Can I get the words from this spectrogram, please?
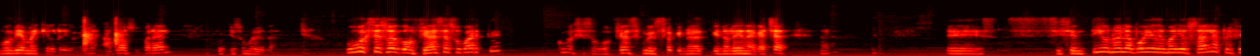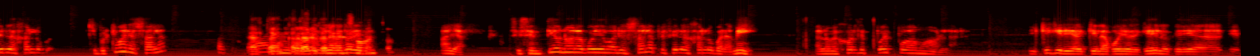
Muy bien, Michael Ríos. Eh, Aplausos para él, porque eso es verdad. ¿Hubo exceso de confianza a su parte? ¿Cómo exceso de confianza? Pensó que no, que no le iban a cachar. ¿ah? Eh, si sentí o no el apoyo de Mario Salas, prefiero dejarlo. ¿Y por qué Mario Salas? técnico de Católica. en ese momento. Ah, ya. Si sentí o no el apoyo de Mario Salas, prefiero dejarlo para mí. A lo mejor después podamos hablar. ¿Y qué quería? ¿Que el apoyo de qué? ¿Lo quería que,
